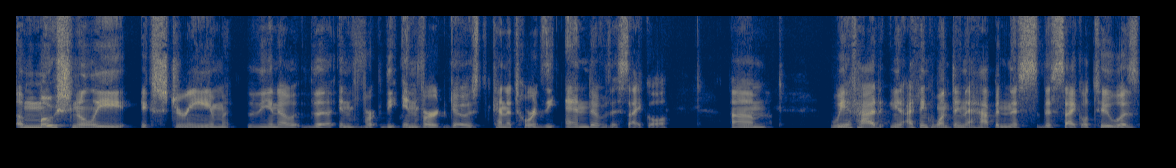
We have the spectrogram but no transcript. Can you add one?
emotionally extreme the you know the invert the invert goes kind of towards the end of the cycle. Um we have had you know i think one thing that happened this this cycle too was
